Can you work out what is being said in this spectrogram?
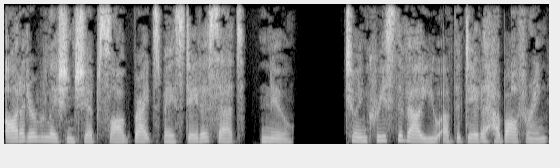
Auditor Relationships Log Brightspace Dataset, New. To increase the value of the Data Hub offering,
